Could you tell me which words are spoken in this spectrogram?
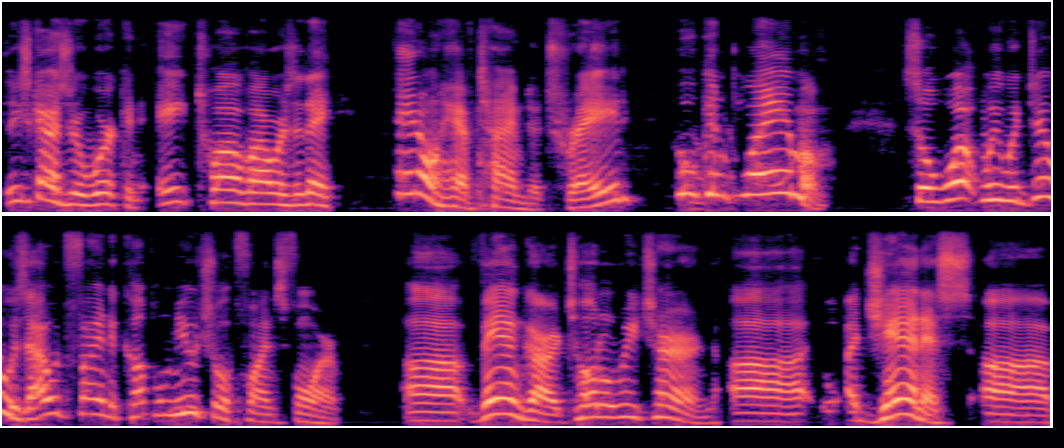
These guys are working eight, 12 hours a day. They don't have time to trade. Who can blame them? So what we would do is I would find a couple mutual funds for them. Uh, Vanguard, Total Return, uh, a Janus, uh,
